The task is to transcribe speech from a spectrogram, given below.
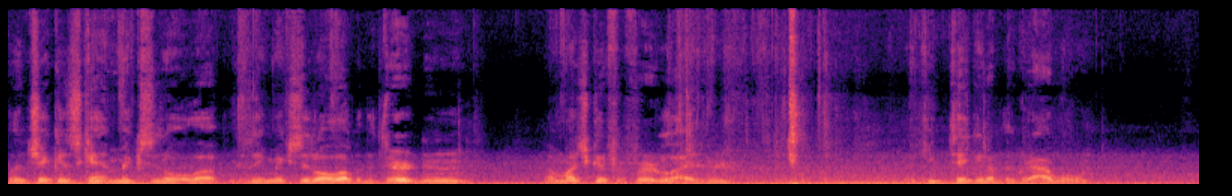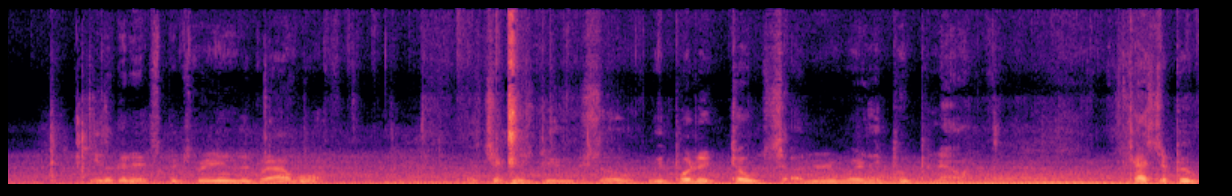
the chickens can't mix it all up. If they mix it all up with the dirt, and not much good for fertilizer. I keep taking up the gravel. See, look at it, it spits right into the gravel. The chickens do. So we put it totes under where they poop now. Catch the poop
